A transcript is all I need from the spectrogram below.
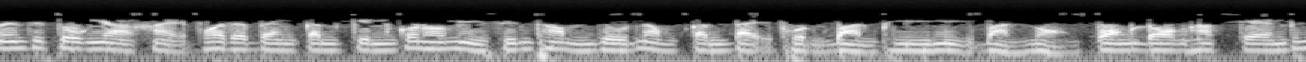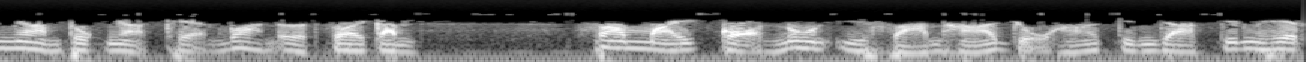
นั่นที่ตรงอยากให้พ่อได้แบ่งกันกินก็น้อมีสินธรรมอยู่นำกันได้ผลบานพีนี่บานหนองปองดองหักแกนทึงยามทุกหยากแขนว่านเอิดซอยกัน สมัยก่อนนู่นอีสานหาอยู่หากินอยากกินเห็ด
